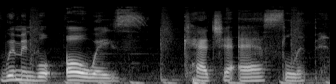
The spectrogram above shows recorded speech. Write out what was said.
women will always catch your ass slipping.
